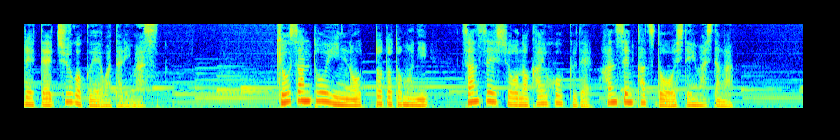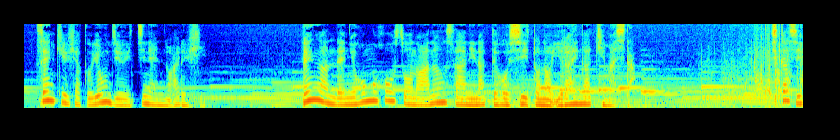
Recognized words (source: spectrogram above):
連れて中国へ渡ります。共産党員の夫と共に山西省の解放区で反戦活動をしていましたが1941年のある日沿岸で日本語放送のアナウンサーになってほしいとの依頼が来ました。しかし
